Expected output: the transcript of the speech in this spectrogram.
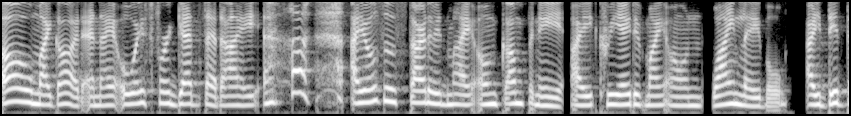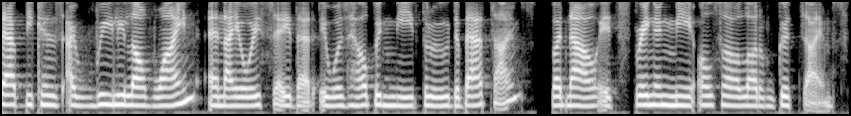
Oh my god, and I always forget that I I also started my own company. I created my own wine label. I did that because I really love wine and I always say that it was helping me through the bad times, but now it's bringing me also a lot of good times.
